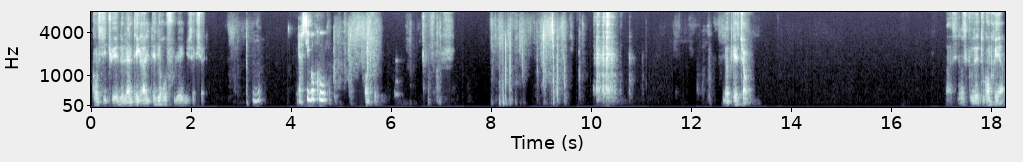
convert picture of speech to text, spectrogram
constitué de l'intégralité du refoulé du sexuel. Merci beaucoup. D'autres questions? Ah, Sinon, c'est que vous avez tout compris. Hein.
